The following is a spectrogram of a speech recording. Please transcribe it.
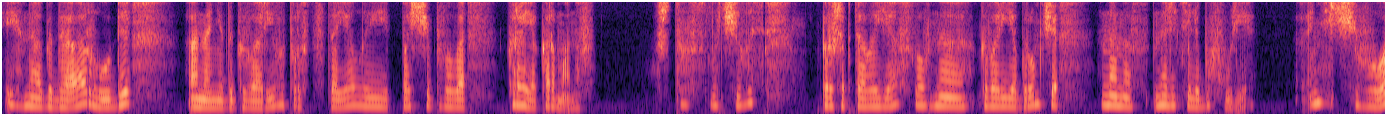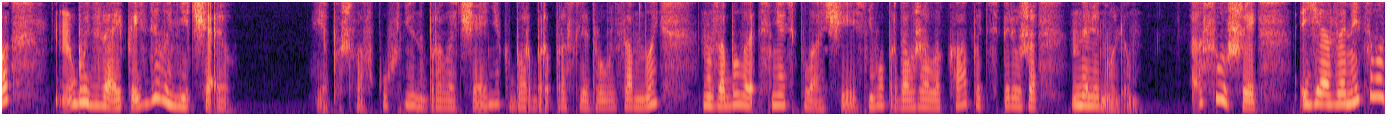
«Иногда Руби...» Она не договорила, просто стояла и пощипывала края карманов. «Что случилось?» — прошептала я, словно, говоря громче, на нас налетели буфурии. «Ничего, будь зайкой, сделай мне чаю». Я пошла в кухню и набрала чайник. Барбара проследовала за мной, но забыла снять плащ, и с него продолжала капать, теперь уже на линолеум. «Слушай, я заметила,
